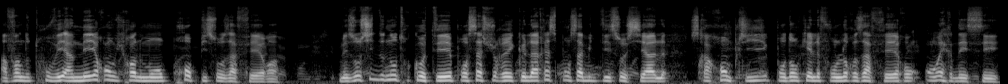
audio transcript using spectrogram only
afin de trouver un meilleur environnement propice aux affaires mais aussi de notre côté pour s'assurer que la responsabilité sociale sera remplie pendant qu'elles font leurs affaires en RDC.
